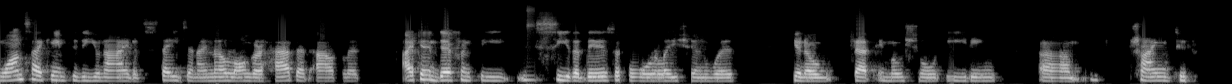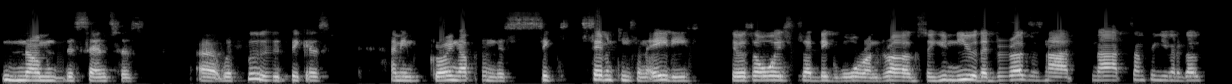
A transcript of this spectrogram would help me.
once I came to the United States and I no longer had that outlet, I can definitely see that there's a correlation with, you know, that emotional eating, um, trying to numb the senses uh, with food. Because, I mean, growing up in the six, 70s and 80s, there was always that big war on drugs. So you knew that drugs is not not something you're going to go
